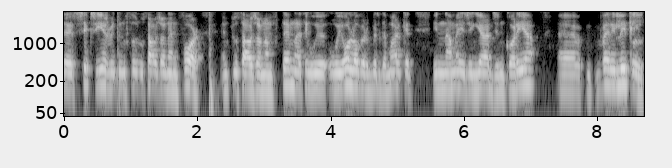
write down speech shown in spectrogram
the six years between 2004 and 2010. I think we, we all overbuilt the market in amazing yards in Korea. Uh, very little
